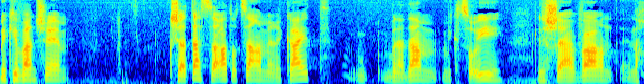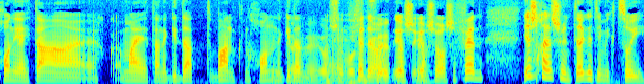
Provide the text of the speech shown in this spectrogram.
מכיוון שכשאתה שרת אוצר אמריקאית, בן אדם מקצועי, לשעבר, נכון, היא הייתה, מה היא הייתה? נגידת בנק, נכון? נגידת... יושב ראש פדרל, הפד. יושב ראש הפד. יש לך איזשהו אינטגריטי מקצועי.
